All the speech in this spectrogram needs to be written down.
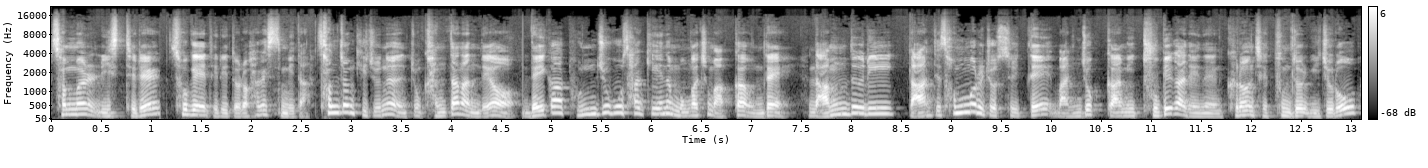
선물 리스트를 소개해 드리도록 하겠습니다. 선정 기준은 좀 간단한데요. 내가 돈 주고 사기에는 뭔가 좀 아까운데 남들이 나한테 선물을 줬을 때 만족감이 두 배가 되는 그런 제품들 위주로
